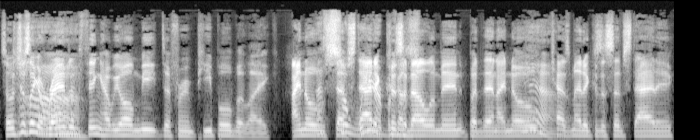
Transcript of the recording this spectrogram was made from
So it's just like a random thing how we all meet different people, but like I know That's Sev so Static because of Element, but then I know Yeah. Cas Metah because of Sev Statik.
